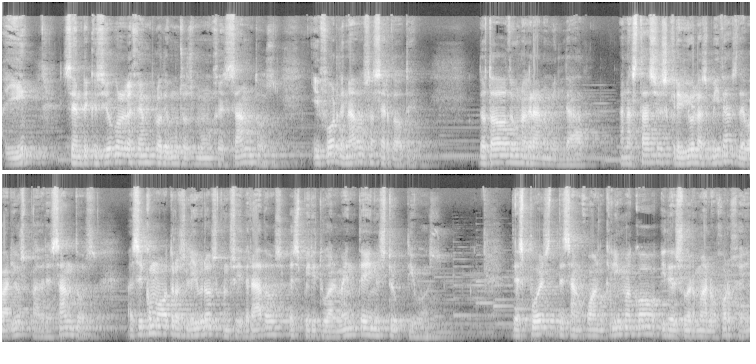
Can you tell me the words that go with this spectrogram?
Allí se enriqueció con el ejemplo de muchos monjes santos y fue ordenado sacerdote. Dotado de una gran humildad, Anastasio escribió las vidas de varios padres santos, así como otros libros considerados espiritualmente instructivos. Después de San Juan Clímaco y de su hermano Jorge,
